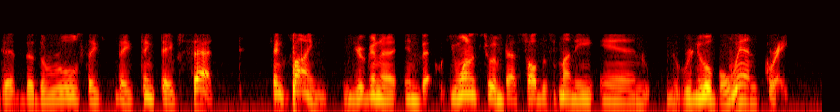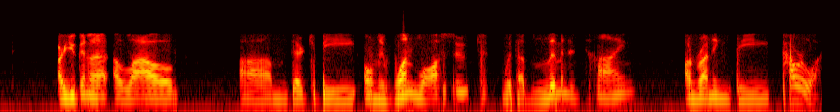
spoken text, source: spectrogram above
the, the the rules they they think they've set? Think fine, you're to invest. You want us to invest all this money in renewable wind? Great. Are you to allow um, there to be only one lawsuit with a limited time on running the power line?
